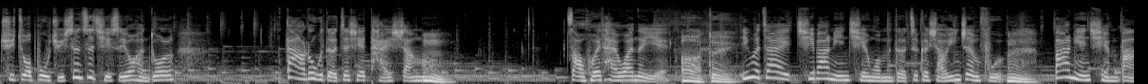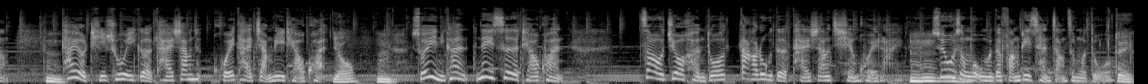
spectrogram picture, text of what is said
去做布局，甚至其实有很多大陆的这些台商哦。嗯早回台湾的耶。啊，对，因为在七八年前，我们的这个小英政府，嗯，八年前吧，嗯，他有提出一个台商回台奖励条款，有，嗯，所以你看那次的条款，造就很多大陆的台商钱回来，嗯，所以为什么我们的房地产涨这么多？对，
